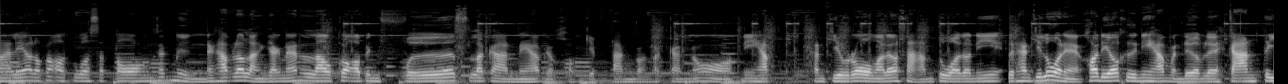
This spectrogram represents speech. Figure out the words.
มาแล้วเราก็เอาตัวสตองสักหนึ่งนะครับ แล้วหลังจากนั้นเราก็เอาเป็นเฟิร์สละกันนะครับ เดี๋ยวขอเก็บตังค์ก่อนละกันนาะนี่ครับทันจิโร่มาแล้ว 3 ตัวตอนนี้คือทันจิโร่เนี่ย ข้อเดียวก็คือนี่ครับเหมือนเดิมเลย การตี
